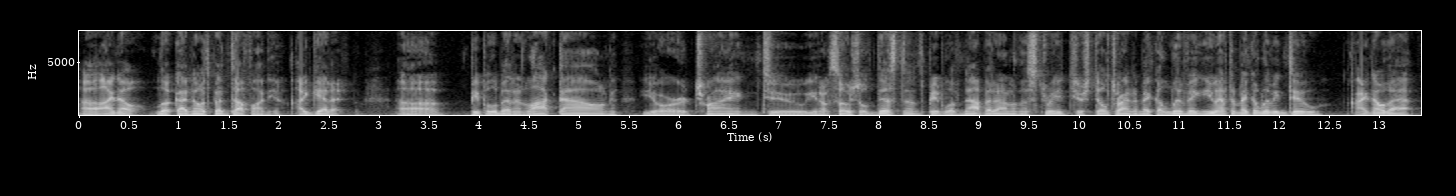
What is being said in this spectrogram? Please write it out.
Uh, I know. Look, I know it's been tough on you. I get it. People have been in lockdown. You're trying to, you know, social distance. People have not been out on the streets. You're still trying to make a living. You have to make a living too. I know that.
